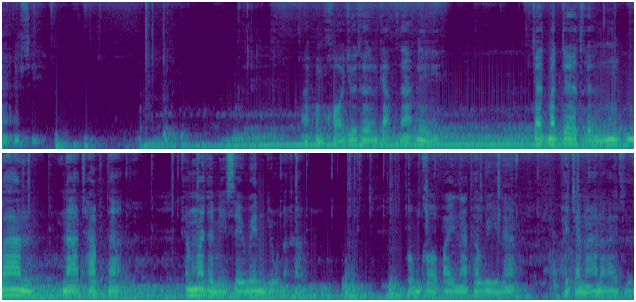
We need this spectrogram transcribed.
นะเอฟซี อะ ผมขอยูเทิร์นกลับนะนี่ จะมาเจอถึงบ้านนาทับนะ ข้างหน้าจะมีเซเว่นอยู่นะครับ ผมขอไปนาทวีนะไปชนะนะครับคือ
